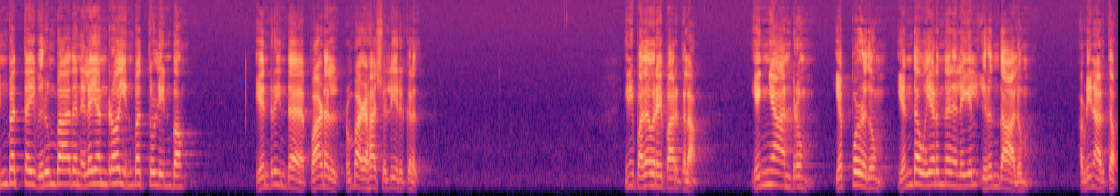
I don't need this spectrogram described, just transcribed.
இன்பத்தை விரும்பாத நிலையன்றோ இன்பத்துள் இன்பம் என்று இந்த பாடல் ரொம்ப அழகாக சொல்லி இருக்கிறது இனி பதவுரை பார்க்கலாம். எஞ்ஞான்றும் எப்பொழுதும் எந்த உயர்ந்த நிலையில் இருந்தாலும் அப்படின்னு அர்த்தம்.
